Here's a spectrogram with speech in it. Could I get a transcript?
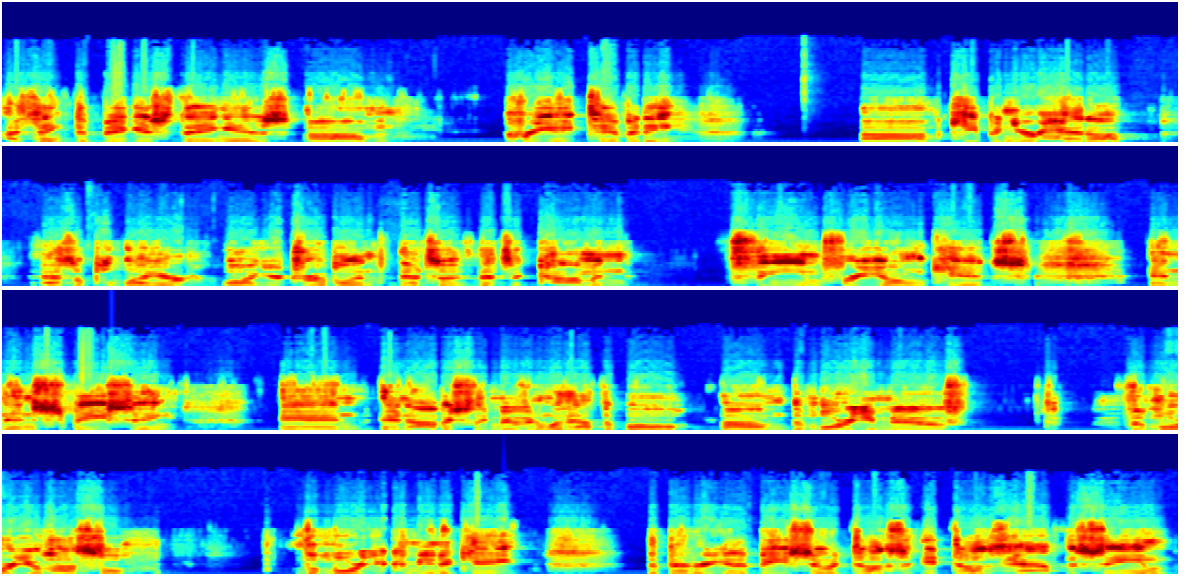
I think the biggest thing is um, creativity, um, keeping your head up as a player while you're dribbling. That's a that's a common theme for young kids, and then spacing, and and obviously moving without the ball. Um, the more you move, the more you hustle, the more you communicate, the better you're going to be. So it does it does have the same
